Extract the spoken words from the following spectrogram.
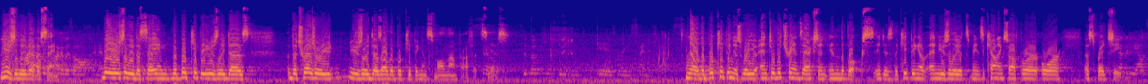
Usually they're the same. it was all kind of. They're usually the same. The bookkeeper usually does, the treasurer usually does all the bookkeeping in small nonprofits, So yes. The bookkeeping is where you sign the checks. No, the bookkeeping is where you enter the transaction in the books. It is the keeping of, and usually it means accounting software or a spreadsheet. Somebody else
